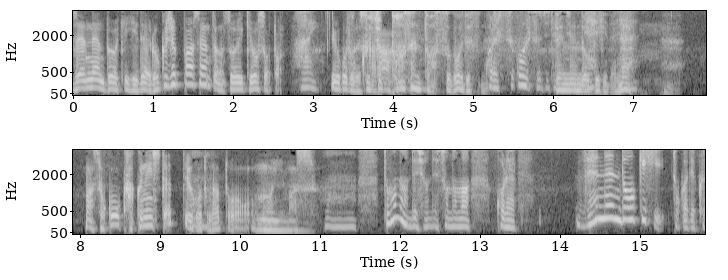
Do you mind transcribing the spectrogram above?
前年同期比で60%の増益予想と、はい、いうことですから。60%はすごいですね。これすごい数字ですね。前年同期比でね。まあ、そこを確認してっていうことだと思います、うん、どうなんでしょうね、そのまあこれ、前年同期比とかで比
